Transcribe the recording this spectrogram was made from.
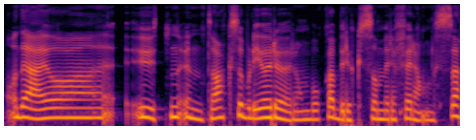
og det er jo uten unntak så blir jo Rørhåndboka brukt som referanse.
